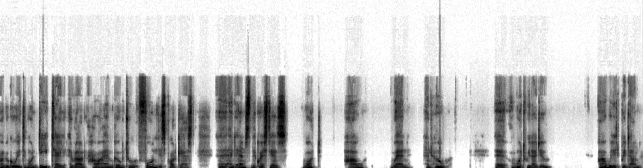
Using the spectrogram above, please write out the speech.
I will go into more detail around how I am going to form this podcast uh, and answer the questions what, how, when, and who. Uh, what will I do? How will it be done?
